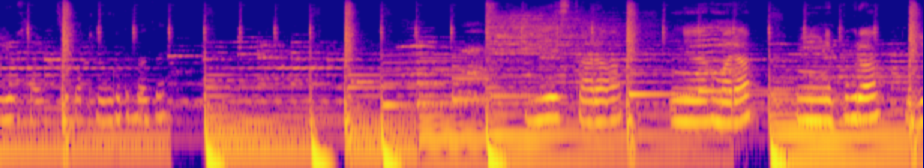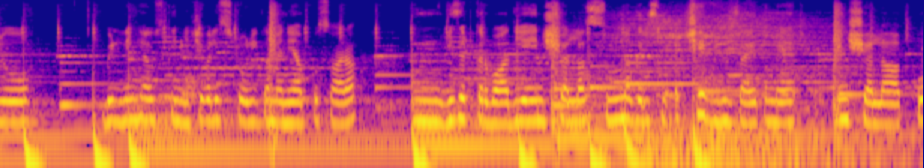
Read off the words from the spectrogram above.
یہ سائڈ سے باتھ روم کا دروازہ ہے۔ یہ سارا، ہمارا، پورا جو بلڈنگ ہے، اس کی نیچے والی سٹوری کا میں نے آپ کو سارا وزٹ کروا دیا ہے انشاءاللہ سون اگر اس میں اچھے ویوز آئے تو میں انشاءاللہ آپ کو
